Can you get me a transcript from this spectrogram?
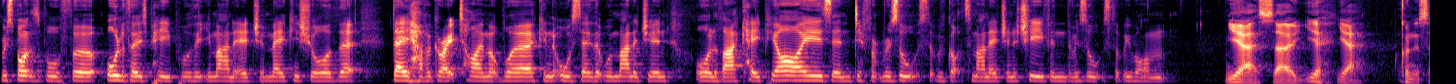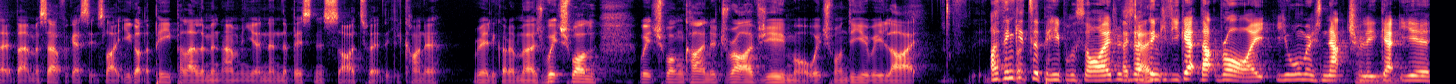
responsible for all of those people that you manage and making sure that they have a great time at work and also that we're managing all of our KPIs and different results that we've got to manage and achieving the results that we want. Yeah, so yeah, yeah. Couldn't say it better myself. I guess it's like you got the people element, haven't you, and then the business side to it that you kind of really got to merge. Which one, which one kind of drives you more? Which one do you really like? I think it's the people side because I think if you get that right, you almost naturally Mm. get your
